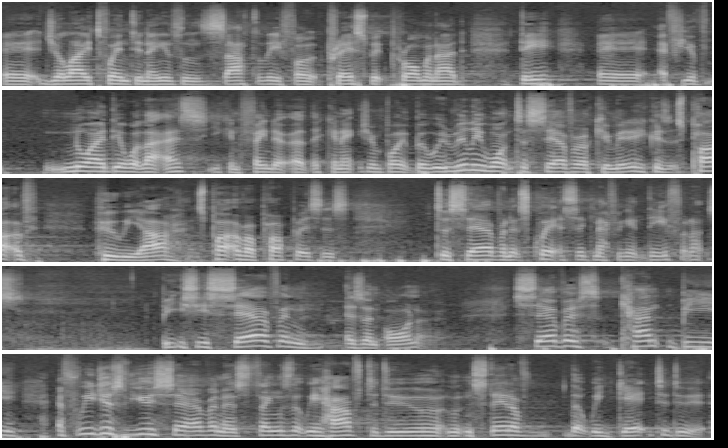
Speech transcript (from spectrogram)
uh, July 29th on Saturday for Prestwick Promenade Day. Uh, if you've no idea what that is, you can find out at the connection point. But we really want to serve our community because it's part of who we are. It's part of our purpose is to serve, and it's quite a significant day for us. But you see, serving is an honour. Service can't be, if we just view serving as things that we have to do instead of that we get to do it.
